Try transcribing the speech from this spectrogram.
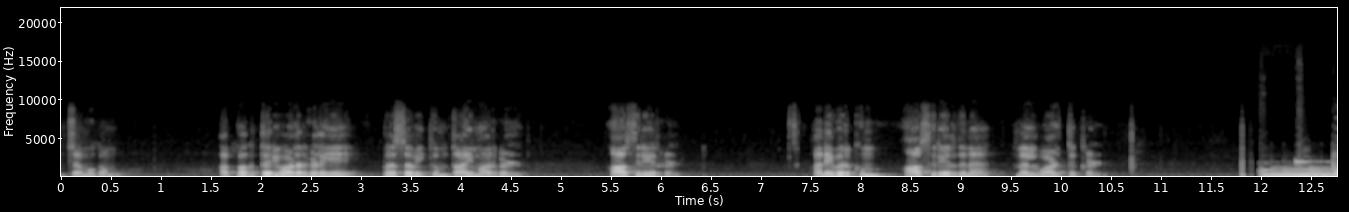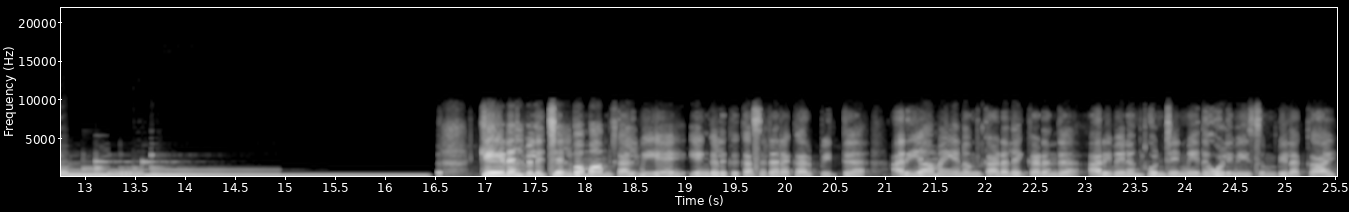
இச்சமூகம். அப்பகுத்தறிவாளர்களையே பிரசவிக்கும் தாய்மார்கள் ஆசிரியர்கள். அனைவருக்கும் ஆசிரியர் தின நல்வாழ்த்துக்கள். கேடல் விழுச்செல்வமாம் கல்வியை எங்களுக்கு கசடர கற்பித்து அறியாமை எனும் கடலை கடந்து அறிவெனும் குன்றின் மீது ஒளி வீசும் விளக்காய்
